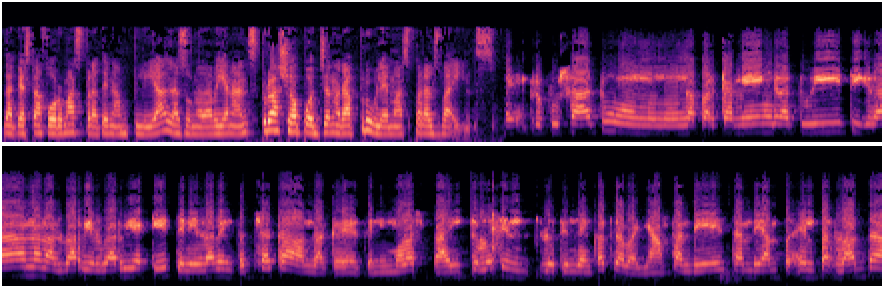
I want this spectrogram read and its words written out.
D'aquesta forma es pretén ampliar la zona de vianants, però això pot generar problemes per als veïns. Proposat un, un aparcament gratuït i gran en el barri. El barri aquest tenim l'avantatge que, en la que tenim molt espai. Tot lo, ten, lo tindrem que treballar. També també hem, hem parlat de,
